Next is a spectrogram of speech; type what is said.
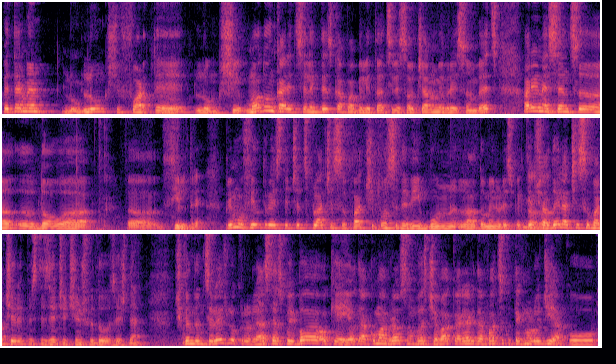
pe termen lung, lung și foarte mm. lung. Și modul în care îți selectezi capabilitățile sau ce anume vrei să înveți are în esență uh, două uh, filtre. Primul filtru este ce îți place să faci și poți să devii bun la domeniul respectiv da, și da. al doilea ce să va cere peste 10, 15, 20 de ani. Și când înțelegi lucrurile astea, spui, bă, ok, eu de acum vreau să învăț ceva care are de-a față cu tehnologia, cu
